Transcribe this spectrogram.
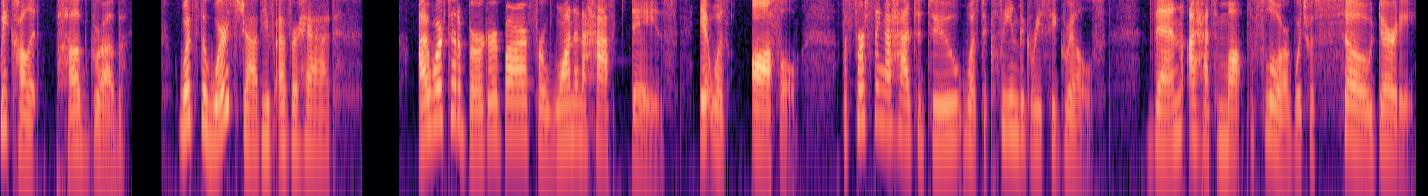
We call it pub grub. What's the worst job you've ever had? I worked at a burger bar for one and a half days. It was awful. The first thing I had to do was to clean the greasy grills. Then I had to mop the floor, which was so dirty.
